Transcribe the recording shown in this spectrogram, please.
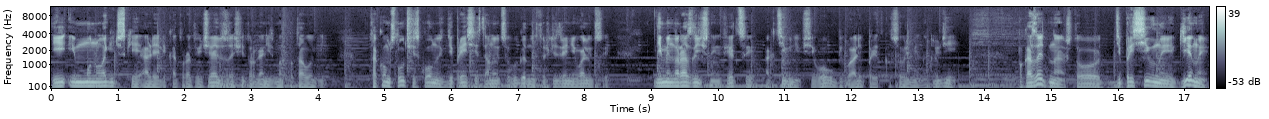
и иммунологические аллели, которые отвечают за защиту организма от патологий. В таком случае склонность к депрессии становится выгодной с точки зрения эволюции. Именно различные инфекции активнее всего убивали предков современных людей. Показательно, что депрессивные гены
